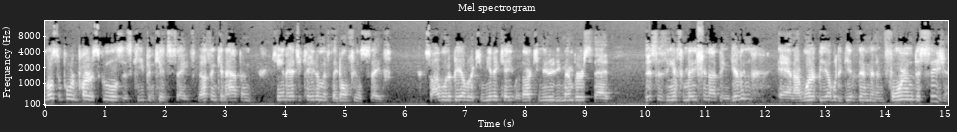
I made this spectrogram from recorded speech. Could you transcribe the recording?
most important part of schools is keeping kids safe. Nothing can happen. Can't educate them if they don't feel safe. So I want to be able to communicate with our community members that this is the information I've been given, and I want to be able to give them an informed decision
